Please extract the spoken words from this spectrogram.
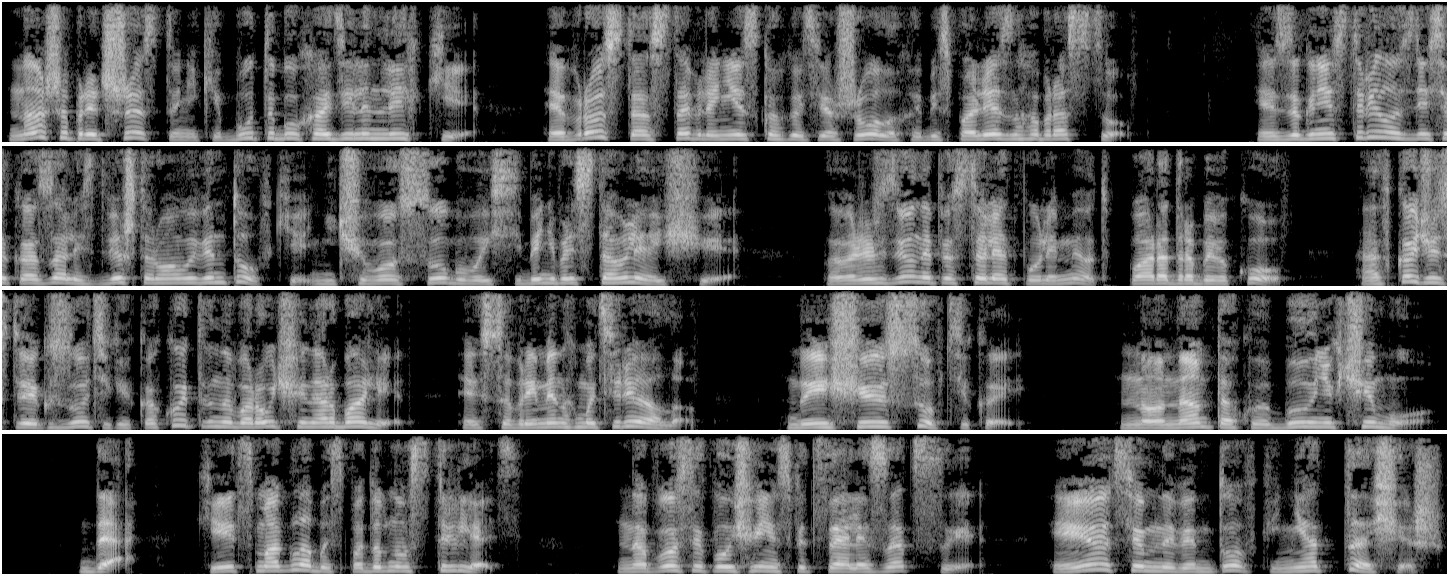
Наши предшественники будто бы уходили налегке и просто оставили несколько тяжелых и бесполезных образцов. Из огнестрела здесь оказались две штурмовые винтовки, ничего особого из себя не представляющие. Поврежденный пистолет-пулемет, пара дробовиков, а в качестве экзотики какой-то навороченный арбалет из современных материалов, да еще и с оптикой. Но нам такое было ни к чему. Да, Кейт смогла бы с подобным стрелять, но после получения специализации ее от темной винтовки не оттащишь.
